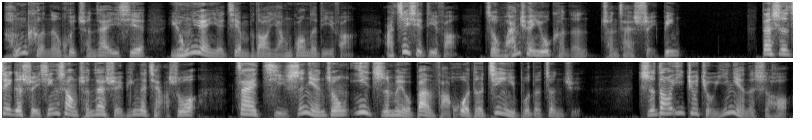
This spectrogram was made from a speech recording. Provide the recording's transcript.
很可能会存在一些永远也见不到阳光的地方，而这些地方则完全有可能存在水冰。但是，这个水星上存在水冰的假说，在几十年中一直没有办法获得进一步的证据。直到1991年的时候，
